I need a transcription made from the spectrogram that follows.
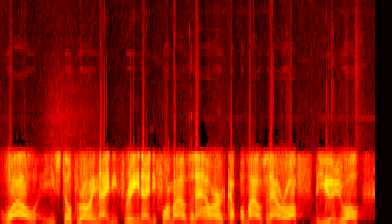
while he's still throwing 93, 94 miles an hour, a couple miles an hour off the usual, uh,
